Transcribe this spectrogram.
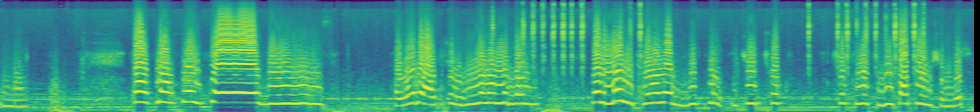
Bunlar. Patlasın sevdiğimiz. Ha böyle arkadaşlar uzun zamandır ben yani ben kanala gitmek için çok çok fazla video satmamışımdır.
